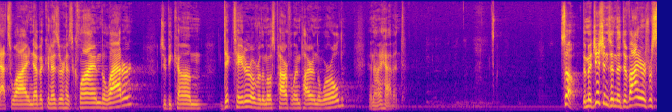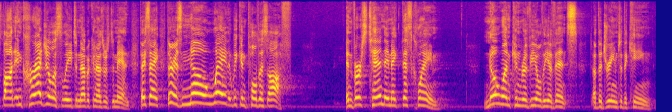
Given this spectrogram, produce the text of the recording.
that's why Nebuchadnezzar has climbed the ladder to become dictator over the most powerful empire in the world, and I haven't. So, the magicians and the diviners respond incredulously to Nebuchadnezzar's demand. They say, There is no way that we can pull this off. In verse 10, they make this claim No one can reveal the events of the dream to the king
